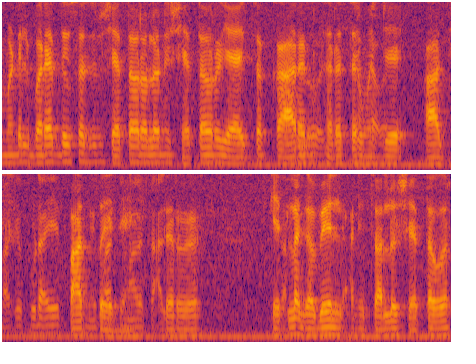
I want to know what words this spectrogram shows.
मंडळी बऱ्याच दिवसातून शेतावर आलो आणि शेतावर यायचं कारण खरं तर म्हणजे आज पाच मी बहिणी पाठीमागे चालतो. तर घेतला गबेल आणि चाललो शेतावर.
